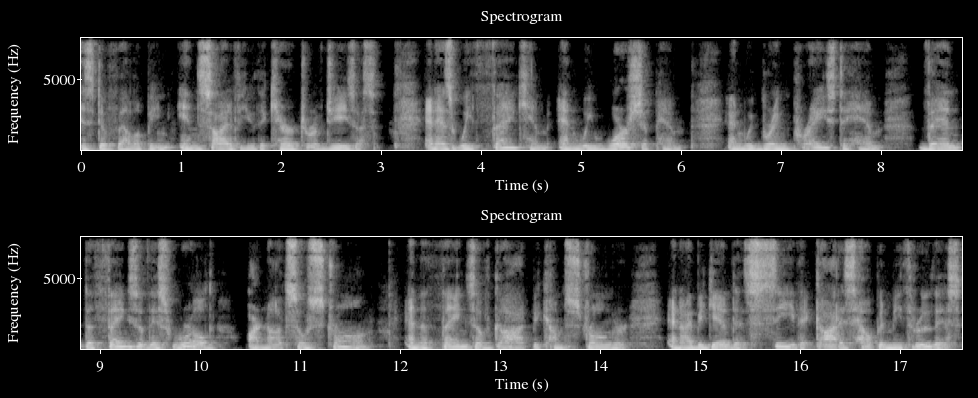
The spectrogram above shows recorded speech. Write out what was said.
is developing inside of you the character of Jesus. And as we thank Him and we worship Him and we bring praise to Him, then the things of this world are not so strong and the things of God become stronger. And I begin to see that God is helping me through this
